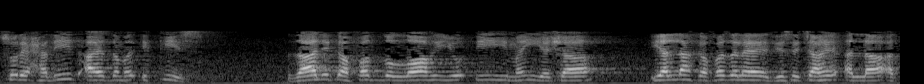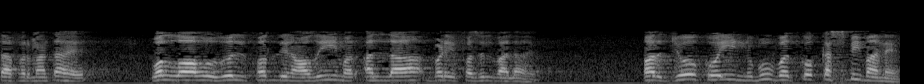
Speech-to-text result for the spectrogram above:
सूर्य हदीद, आयत नंबर 21 जालिका फजल्लाही मई यशा। ये अल्लाह का फजल है, जिसे चाहे अल्लाह अता फरमाता है। वल्लाहुल फजल और अल्लाह बड़े फजल वाला है। और जो कोई नबूबत को कस्बी माने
